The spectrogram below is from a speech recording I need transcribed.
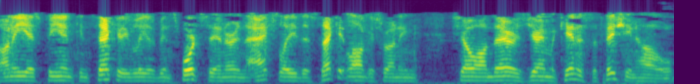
on ESPN consecutively has been Sports Center, and actually the second longest running show on there is Jerry McKinnis, the fishing hole.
